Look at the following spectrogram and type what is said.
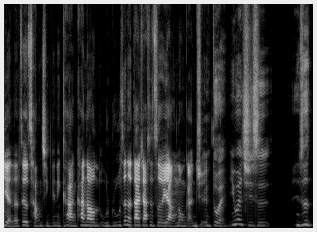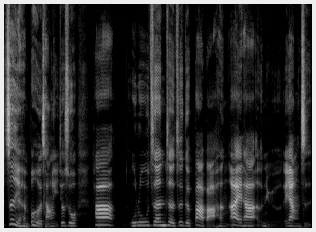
演了这个场景给你看，看到吴如珍的代价是这样那种感觉。对，因为其实你这这也很不合常理，就是说他。吴如真的这个爸爸很爱他女儿的样子，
